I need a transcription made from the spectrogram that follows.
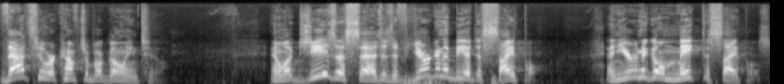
That's who we're comfortable going to. And what Jesus says is if you're going to be a disciple and you're going to go make disciples,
